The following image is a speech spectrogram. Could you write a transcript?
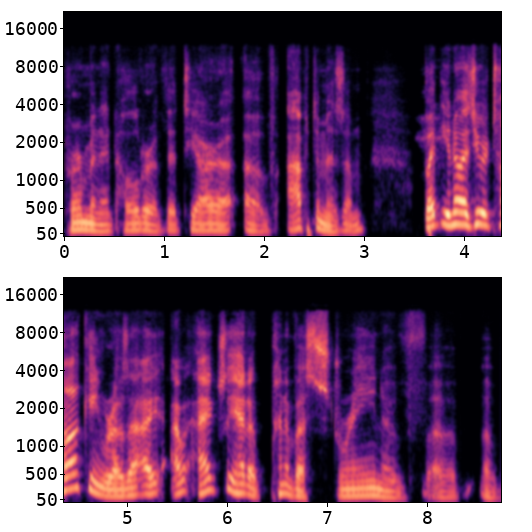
permanent holder of the tiara of optimism. But you know, as you were talking, Rosa, I I I actually had a kind of a strain of uh, of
